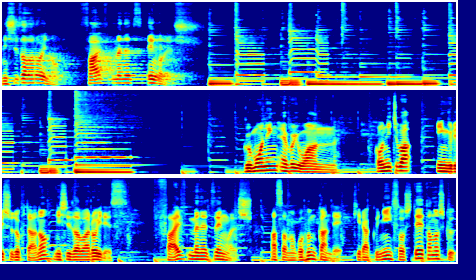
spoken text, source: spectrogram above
西澤ロイの5 minutes English Good morning everyone. こんにちは。イングリッシュドクターの西澤ロイです。5 minutes English 朝の5分間で気楽にそして楽しく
